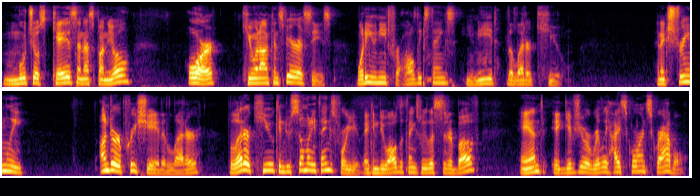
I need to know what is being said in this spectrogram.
muchos que en español or QAnon conspiracies. What do you need for all these things? You need the letter Q. An extremely underappreciated letter. The letter Q can do so many things for you. It can do all the things we listed above, and it gives you a really high score in Scrabble.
